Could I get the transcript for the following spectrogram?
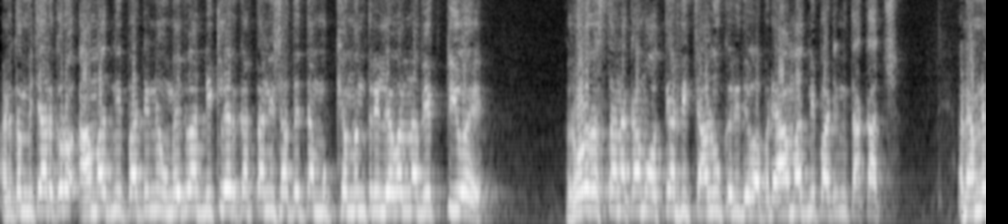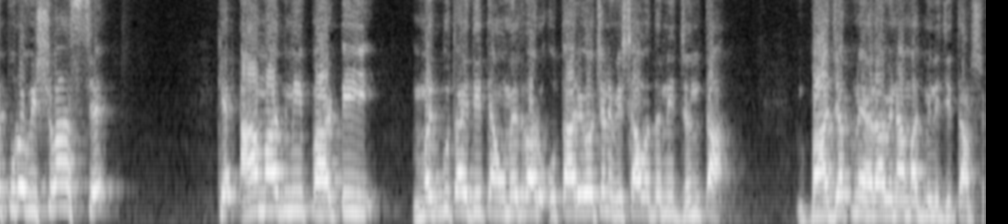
અને તમે વિચાર કરો, આમ આદમી પાર્ટીને ઉમેદવાર ડિક્લેર કરતાની સાથે ત્યાં મુખ્યમંત્રી લેવલના વ્યક્તિઓએ રોડ રસ્તાના કામો અત્યારથી ચાલુ કરી દેવા પડે. આમ આદમી પાર્ટીની તાકાત છે. અને અમને પૂરો વિશ્વાસ છે કે આમ આદમી પાર્ટી મજબૂતાઈથી ત્યાં ઉમેદવાર ઉતાર્યો છે અને વિસાવદરની જનતા ભાજપને હરાવીને આમ આદમીને જીતાડશે.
